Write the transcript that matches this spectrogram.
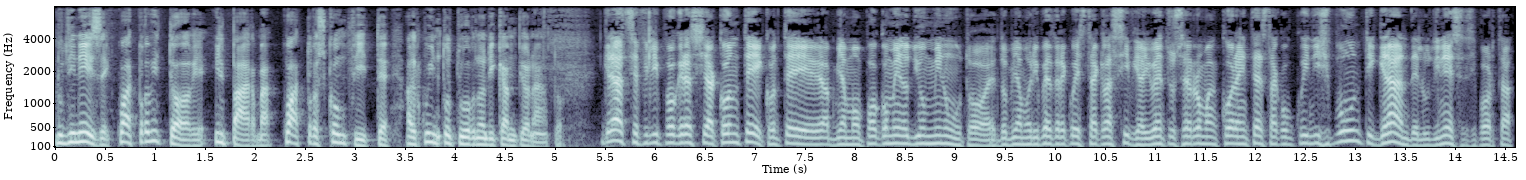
L'Udinese 4 vittorie, il Parma 4 sconfitte al quinto turno di campionato. Grazie Filippo Grassia, con te, con te abbiamo poco meno di un minuto e dobbiamo ripetere questa classifica. Juventus e Roma ancora in testa con 15 punti, grande l'Udinese si porta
